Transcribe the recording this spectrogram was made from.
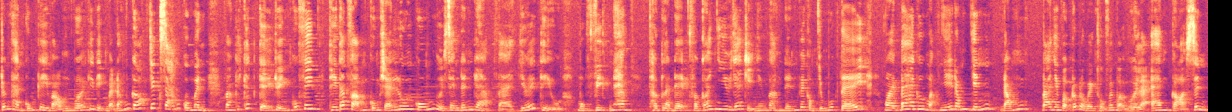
Trấn Thành cũng kỳ vọng với cái việc mà đóng góp chất xám của mình vào cái cách kể chuyện của phim thì tác phẩm cũng sẽ lôi cuốn người xem đến rạp và giới thiệu một Việt Nam thật là đẹp và có nhiều giá trị nhân văn đến với công chúng quốc tế. Ngoài ba gương mặt nhí đóng chính, đóng ba nhân vật rất là quen thuộc với mọi người là An Cò Sinh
